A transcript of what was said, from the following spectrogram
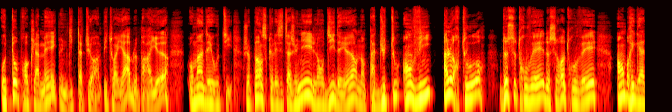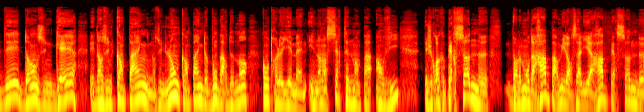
autoproclamé, une dictature impitoyable par ailleurs, aux mains des Houthis. Je pense que les États-Unis, l'ont dit d'ailleurs, n'ont pas du tout envie, à leur tour, de se trouver, de se retrouver embrigadés dans une guerre et dans une campagne, dans une longue campagne de bombardement contre le Yémen. Ils n'en ont certainement pas envie. Et je crois que personne dans le monde arabe, parmi leurs alliés arabes, personne ne,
